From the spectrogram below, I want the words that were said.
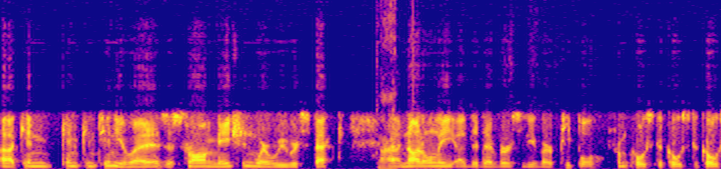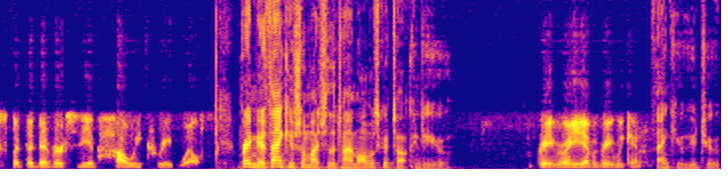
uh, can can continue uh, as a strong nation where we respect right. uh, not only uh, the diversity of our people from coast to coast to coast, but the diversity of how we create wealth. Premier, thank you so much for the time. Always good talking to you. Great, Roy. You have a great weekend. Thank you. You too.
